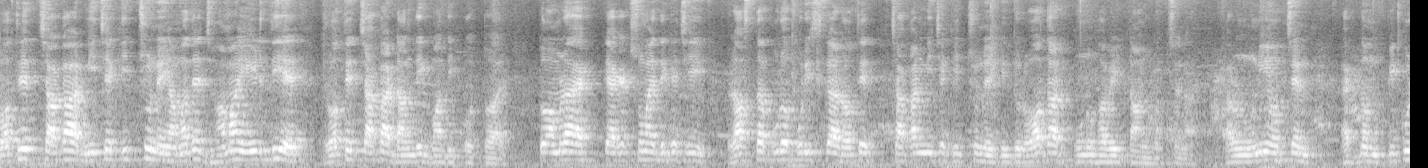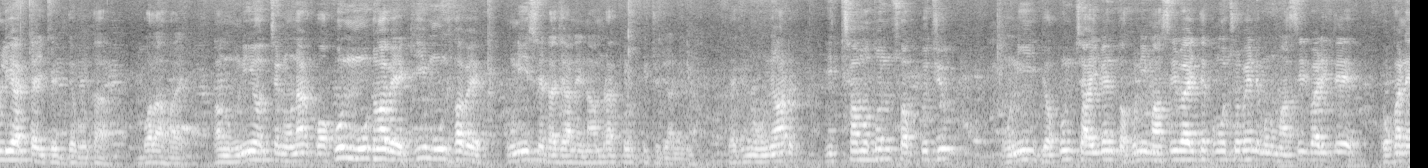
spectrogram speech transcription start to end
রথের চাকার নিচে কিচ্ছু নেই, আমাদের ঝামা ইট দিয়ে রথের চাকা ডান দিক করতে হয়। তো আমরা এক এক এক সময় দেখেছি রাস্তা পুরো পরিষ্কার, রথের চাকার নিচে কিচ্ছু নেই, কিন্তু রথ আর কোনোভাবেই টান হচ্ছে না। কারণ উনি হচ্ছেন একদম পিকুলিয়ার টাইপের দেবতা বলা হয়। কারণ উনি হচ্ছেন, ওনার কখন মুড হবে, কি মুড হবে, উনি সেটা জানেন, আমরা কেউ কিছু জানি না। তাই জন্য ওনার ইচ্ছা মতন সব কিছু উনি যখন চাইবেন তখনই মাসির বাড়িতে পৌঁছবেন এবং মাসির বাড়িতে ওখানে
